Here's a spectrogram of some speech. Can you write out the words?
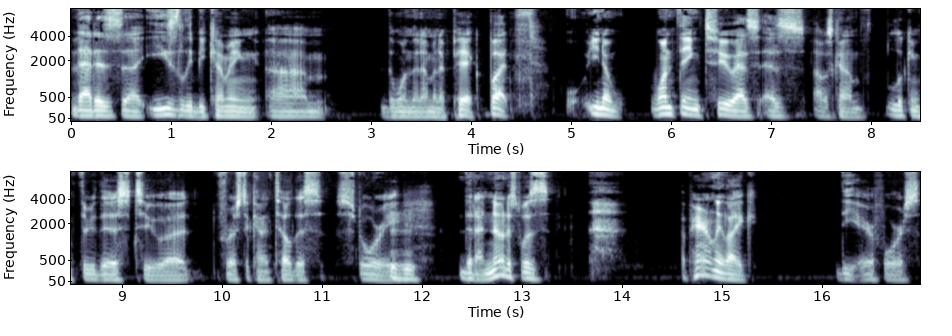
that is uh, easily becoming um, the one that I'm going to pick. But you know, one thing too, as as I was kind of looking through this to uh, for us to kind of tell this story, Mhm. that I noticed was apparently like the Air Force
